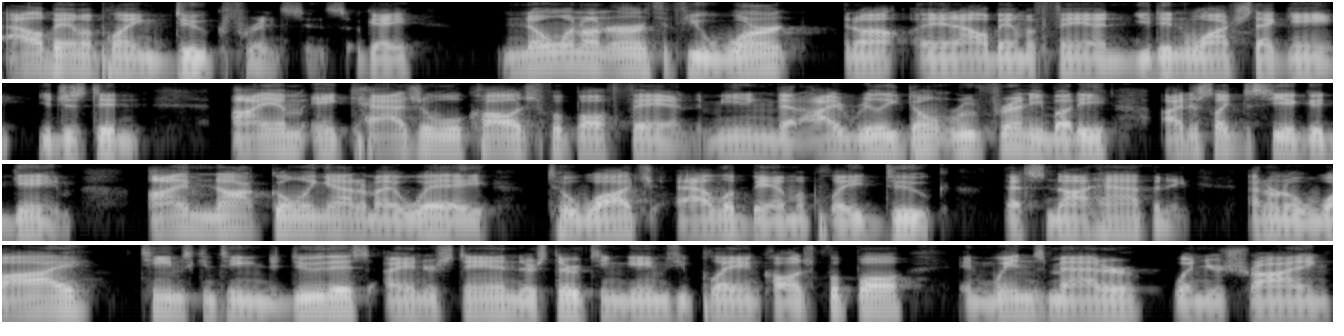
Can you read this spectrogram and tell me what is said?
Alabama playing Duke, for instance. Okay. No one on earth, if you weren't an, an Alabama fan, you didn't watch that game. You just didn't. I am a casual college football fan, meaning that I really don't root for anybody. I just like to see a good game. I'm not going out of my way to watch Alabama play Duke. That's not happening. I don't know why teams continue to do this. I understand there's 13 games you play in college football, and wins matter when you're trying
